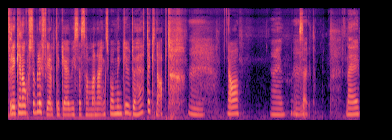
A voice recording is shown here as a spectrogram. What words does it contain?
För det kan också bli fel tycker jag i vissa sammanhang. Så bara, men gud du äter knappt. Mm. Ja, Nej, Mm. exakt. Nej,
